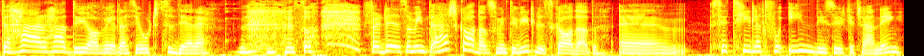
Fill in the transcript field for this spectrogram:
Det här hade jag velat gjort tidigare. Så för dig som inte är skadad, som inte vill bli skadad. Eh, se till att få in din styrketräning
